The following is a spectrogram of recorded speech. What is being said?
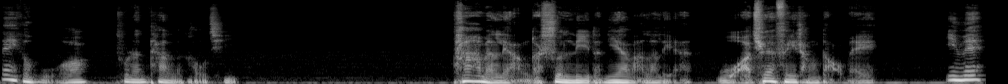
那个我突然叹了口气。他们两个顺利的捏完了脸，我却非常倒霉，因为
